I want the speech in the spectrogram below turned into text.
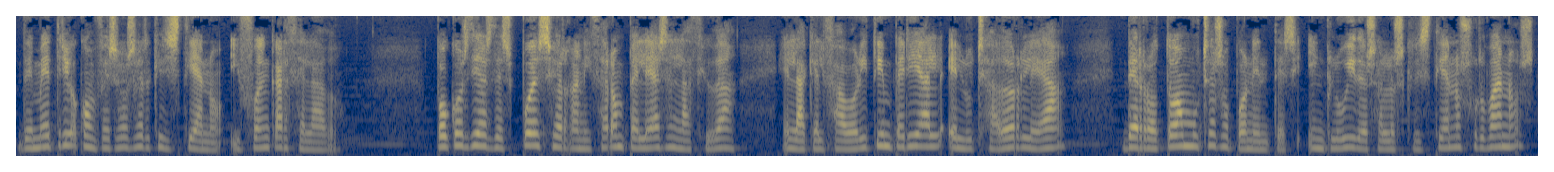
Demetrio confesó ser cristiano y fue encarcelado. Pocos días después se organizaron peleas en la ciudad, en la que el favorito imperial, el luchador Lea, derrotó a muchos oponentes, incluidos a los cristianos urbanos,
